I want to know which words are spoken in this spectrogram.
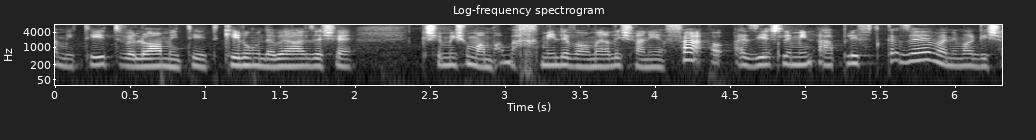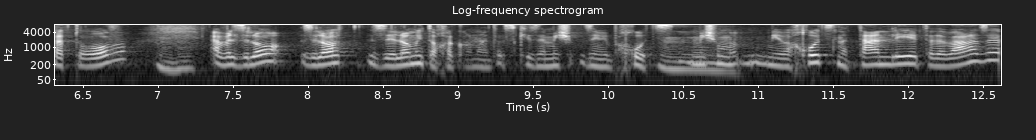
אמיתית ולא אמיתית, כאילו הוא מדבר על זה שכשמישהו מחמיא לי ואומר לי שאני יפה, אז יש לי מין uplift כזה ואני מרגישה טוב, מהמם. אבל זה לא, זה לא, זה לא מתוך הקונטוס, כי זה, מישהו, זה מבחוץ. Mm. מישהו מבחוץ נתן לי את הדבר הזה,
